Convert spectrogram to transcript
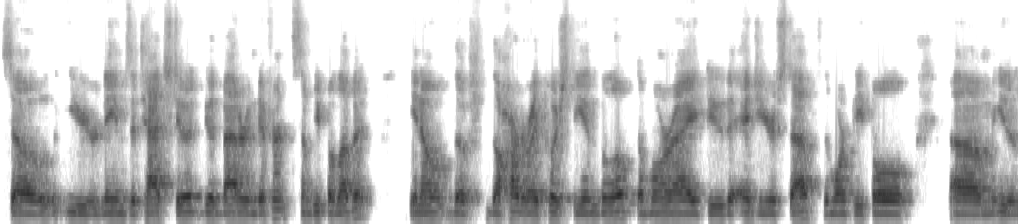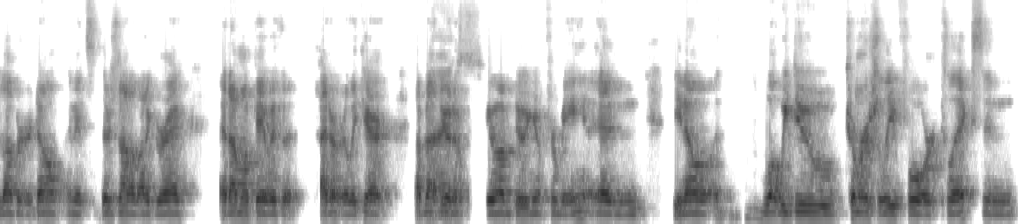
So your name's attached to it, good, bad, or indifferent. Some people love it. You know, the the harder I push the envelope, the more I do the edgier stuff, the more people um, either love it or don't. And it's there's not a lot of gray and I'm okay with it. I don't really care. I'm not nice. doing it for you. I'm doing it for me. And you know what we do commercially for CLICS and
